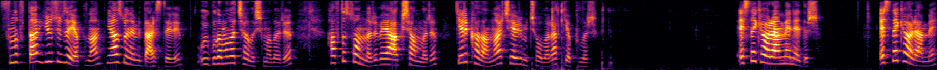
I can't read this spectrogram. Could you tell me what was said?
sınıfta yüz yüze yapılan yaz dönemi dersleri, uygulamalı çalışmaları, hafta sonları veya akşamları, geri kalanlar çevrim içi olarak yapılır. Esnek öğrenme nedir? Esnek öğrenme,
